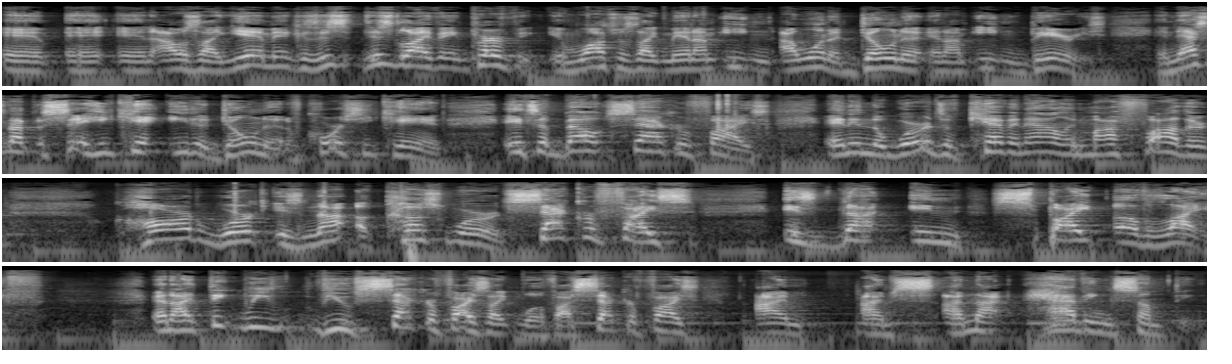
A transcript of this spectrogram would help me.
And, and, and I was like, yeah, man, because this, this life ain't perfect. And Watts was like, man, I'm eating, I want a donut and I'm eating berries. And that's not to say he can't eat a donut. Of course he can. It's about sacrifice. And in the words of Kevin Allen, my father, hard work is not a cuss word. Sacrifice is not in spite of life. And I think we view sacrifice like, well, if I sacrifice, I'm I'm I'm not having something.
